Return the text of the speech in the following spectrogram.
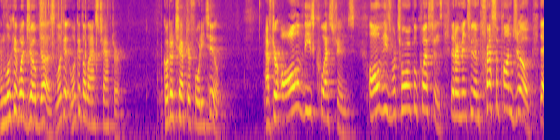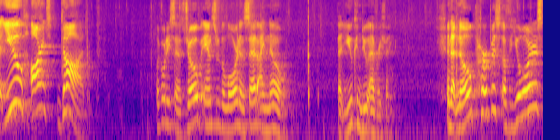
And look at what Job does. Look at, look at the last chapter. Go to chapter 42. After all of these questions, all of these rhetorical questions that are meant to impress upon Job that you aren't God. Look at what he says. Job answered the Lord and said, I know that you can do everything and that no purpose of yours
